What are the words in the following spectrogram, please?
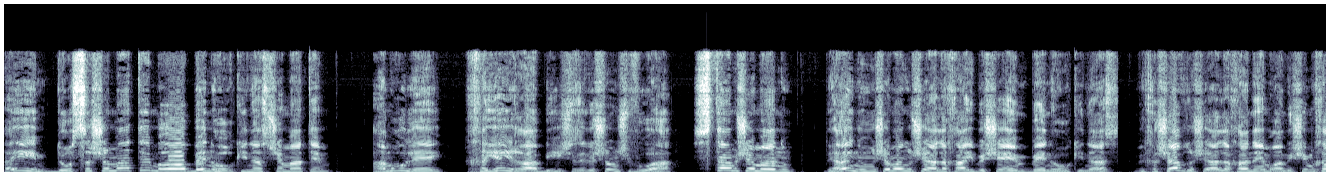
האם דוסה שמעתם או בן הורקינס שמעתם? אמרו לי, חיי רבי, שזה לשון שבועה, סתם שמענו. דהיינו, שמענו שההלכה היא בשם בן הורקינס, וחשבנו שההלכה נאמרה משמך.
